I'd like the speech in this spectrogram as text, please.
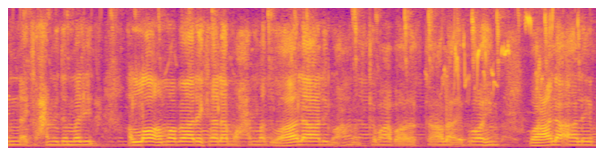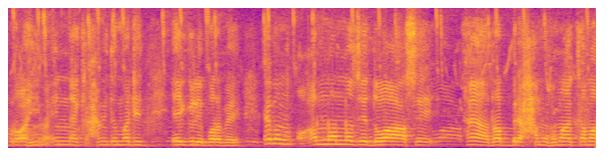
ইন্নাকা হামিদুম মাজিদ। আল্লাহুম্মা বারিক আলা মুহাম্মদ ওয়া আলা আলি মুহাম্মদ কামা বারাকতা আলা ইব্রাহিম ওয়া আলা আলি ইব্রাহিম ইন্নাকা হামিদুম মাজিদ। এইগুলি পড়বে। এবং অন্যান্য যে দোয়া আছে হ্যাঁ রব্বের হামহুমা কামা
